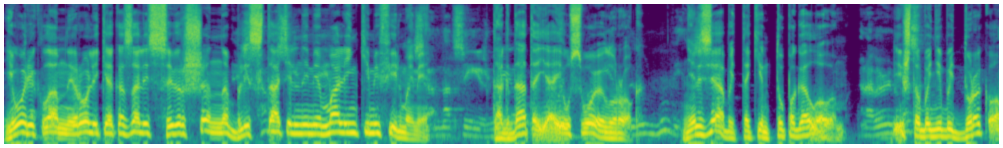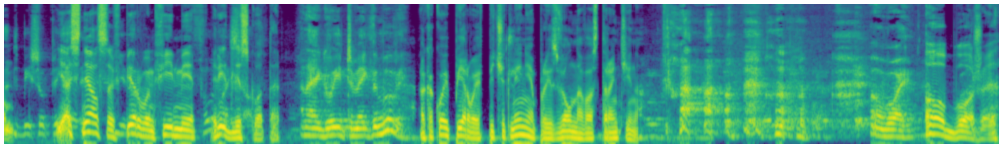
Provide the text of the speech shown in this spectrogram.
его рекламные ролики оказались совершенно блистательными маленькими фильмами. Тогда-то я и усвоил урок. Нельзя быть таким тупоголовым. И чтобы не быть дураком, я снялся в первом фильме Ридли Скотта. А какое первое впечатление произвел на вас Тарантино? О боже!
